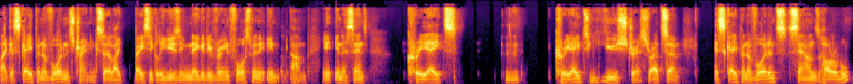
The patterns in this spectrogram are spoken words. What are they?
like escape and avoidance training. So like basically using negative reinforcement in um in, in a sense creates creates eustress, right? So escape and avoidance sounds horrible,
